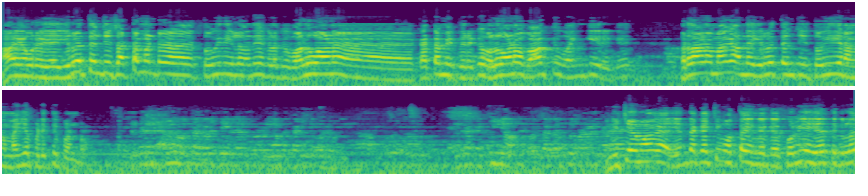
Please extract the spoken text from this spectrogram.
நாங்கள் ஒரு இருபத்தஞ்சு சட்டமன்ற தொகுதியில் வந்து எங்களுக்கு வலுவான கட்டமைப்பு இருக்குது வலுவான வாக்கு வங்கி இருக்குது பிரதானமாக அந்த இருபத்தஞ்சு தொகுதியை நாங்கள் மையப்படுத்தி பண்ணுறோம் நிச்சயமாக எந்த கட்சியும் மொத்த எங்கள் கொள்கையை ஏற்றுக்கல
